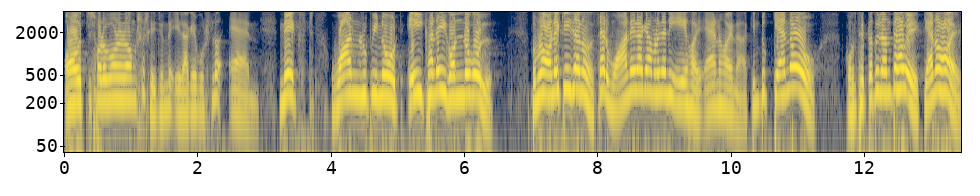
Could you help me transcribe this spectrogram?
অ হচ্ছে স্বরবর্ণের অংশ, সেই জন্য এর আগে বসল an. Next, one rupee note, এইখানেই গন্ডগোল। তোমরা অনেকেই জানো, স্যার ওয়ানের আগে আমরা জানি এ হয়, অ্যান হয় না। কিন্তু কেন? কনসেপ্টটা তো জানতে হবে, কেন হয়?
